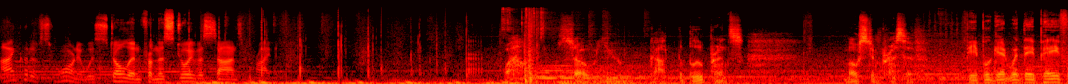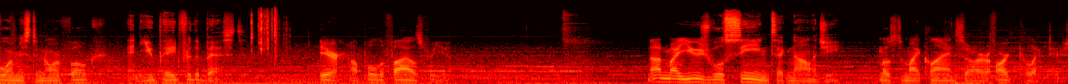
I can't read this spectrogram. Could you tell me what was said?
I could have sworn it was stolen from the Stuyvesant's private. Wow, so you got the blueprints. Most impressive. People get what they pay for, Mr. Norfolk, and you paid for the best. Here, I'll pull the files for you. Not my usual scene technology. Most of my clients are art collectors.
